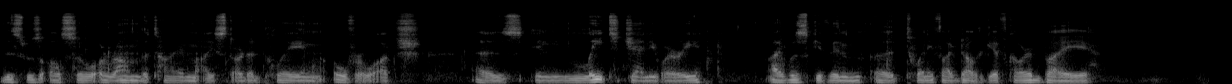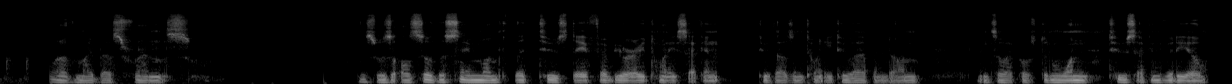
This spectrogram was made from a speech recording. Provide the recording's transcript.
This was also around the time I started playing Overwatch, as in late January, I was given a $25 gift card by one of my best friends. This was also the same month that Tuesday, February 22nd, 2022 happened on, and so I posted one two second video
